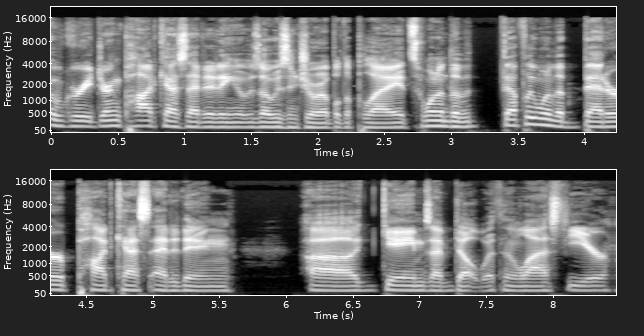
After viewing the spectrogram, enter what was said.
agree. During podcast editing, it was always enjoyable to play. It's one of the definitely one of the better podcast editing uh, games I've dealt with in the last year.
